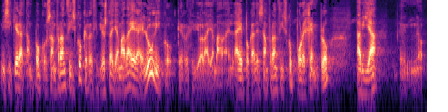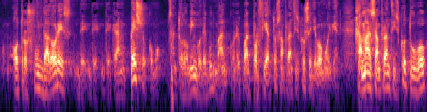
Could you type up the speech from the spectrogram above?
Ni siquiera tampoco San Francisco, que recibió esta llamada, era el único que recibió la llamada. En la época de San Francisco, por ejemplo, había eh, otros fundadores de, gran peso, como Santo Domingo de Guzmán, con el cual, por cierto, San Francisco se llevó muy bien. Jamás San Francisco tuvo,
